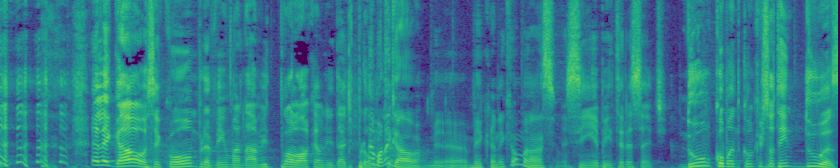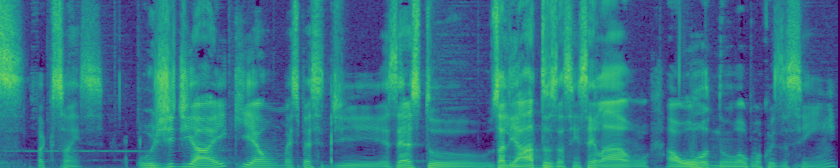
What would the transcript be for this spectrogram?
É legal, você compra, vem uma nave e coloca a unidade pronta. é legal. A me- A mecânica é o máximo. Sim, é bem interessante. No Command Conquer só tem duas facções. O GDI, que é uma espécie de exército, os aliados, assim, sei lá, a ONU, alguma coisa assim.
